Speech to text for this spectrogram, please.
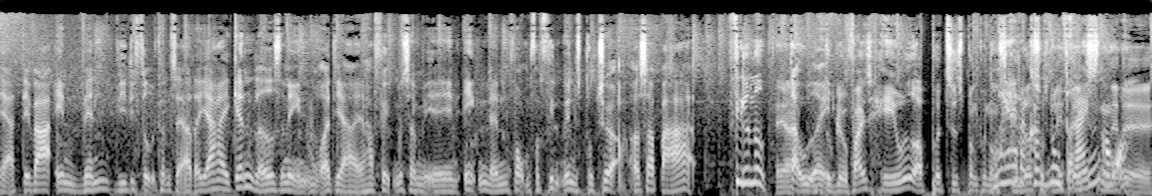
Ja, det var en vanvittig fed koncert, og jeg har igen lavet sådan en, hvor at jeg har følt mig som en, en eller anden form for filminstruktør, og så bare filmet ja, derudad. Du blev faktisk hævet op på et tidspunkt på nogle ja, der skuldre, så sådan du lige nogle fik drenge sådan et, øh,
